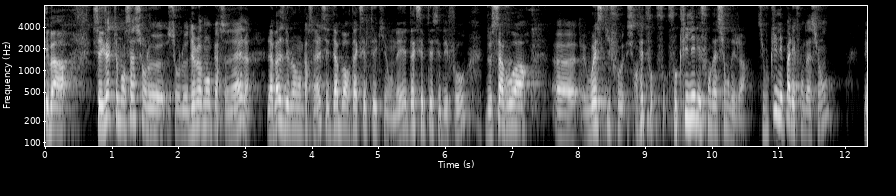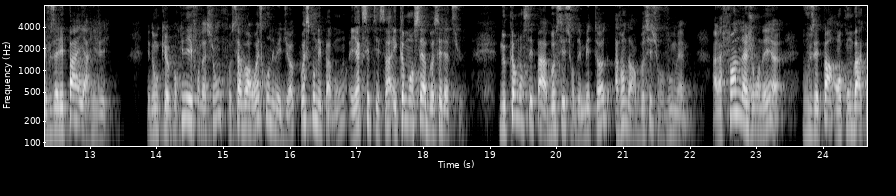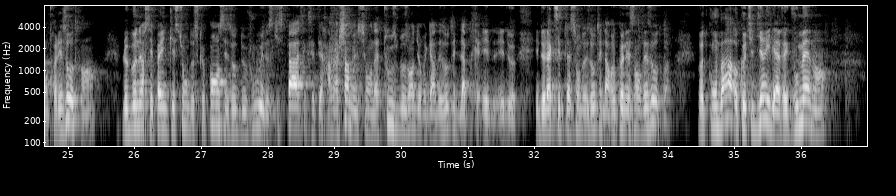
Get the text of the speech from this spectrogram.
Eh ben, c'est exactement ça sur le sur le développement personnel. La base du développement personnel, c'est d'abord d'accepter qui on est, d'accepter ses défauts, de savoir euh, où est-ce qu'il faut. En fait, faut, faut, faut cliner les fondations déjà. Si vous clinez pas les fondations, et vous n'allez pas y arriver. Et donc, euh, pour cliner les fondations, faut savoir où est-ce qu'on est médiocre, où est-ce qu'on n'est pas bon, et accepter ça, et commencer à bosser là-dessus. Ne commencez pas à bosser sur des méthodes avant d'avoir bossé sur vous-même. À la fin de la journée, vous n'êtes pas en combat contre les autres. Hein. Le bonheur, c'est pas une question de ce que pensent les autres de vous et de ce qui se passe, etc. Machin, même si on a tous besoin du regard des autres et de de de l'acceptation des autres et de la reconnaissance des autres. Votre combat au quotidien, il est avec vous-même. Hein.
